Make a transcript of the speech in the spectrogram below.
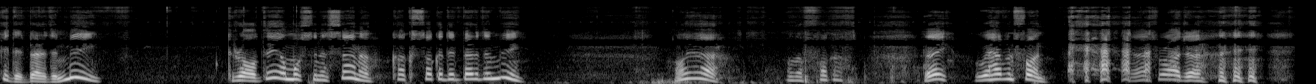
he did better than me. They're all there, almost in the center. Cocksucker did better than me. Oh yeah, motherfucker. Hey, we're having fun. That's Roger.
